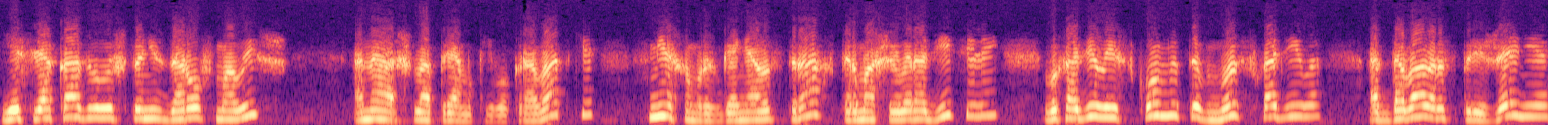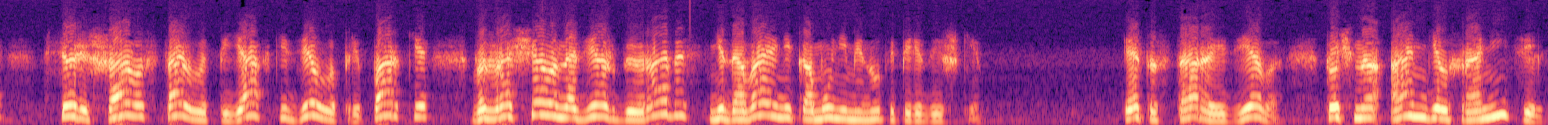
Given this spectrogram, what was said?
Если оказывалось, что нездоров малыш, она шла прямо к его кроватке, смехом разгоняла страх, тормошила родителей, выходила из комнаты, вновь входила, отдавала распоряжение, все решала, ставила пиявки, делала припарки, возвращала надежду и радость, не давая никому ни минуты передышки. Это старое дева, точно ангел-хранитель,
